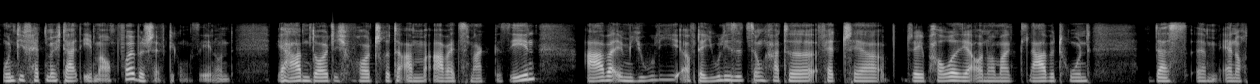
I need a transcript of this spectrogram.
Und die FED möchte halt eben auch Vollbeschäftigung sehen. Und wir haben deutliche Fortschritte am Arbeitsmarkt gesehen. Aber im Juli, auf der Juli-Sitzung hatte Fed-Chair Jay Powell ja auch nochmal klar betont, dass ähm, er noch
